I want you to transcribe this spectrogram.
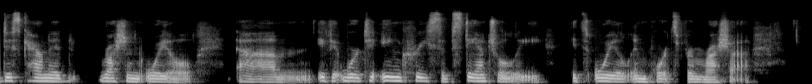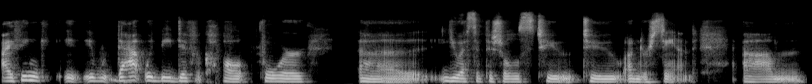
discounted Russian oil um, if it were to increase substantially its oil imports from Russia. I think it, it, that would be difficult for uh, U.S. officials to to understand. Um,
